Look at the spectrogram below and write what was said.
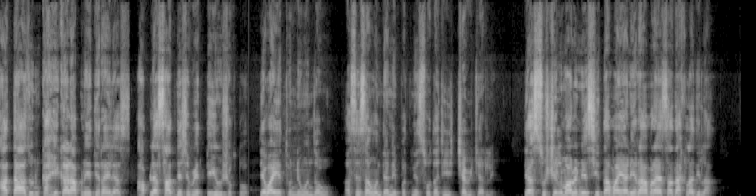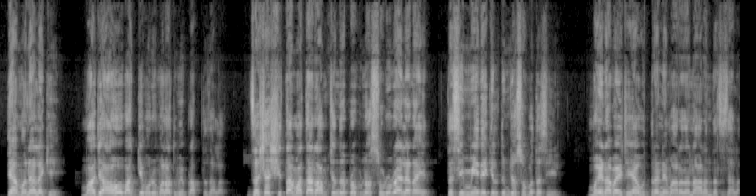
आता अजून काही काळ आपण येथे राहिल्यास आपल्या साधनेस व्यत्यय येऊ शकतो. तेव्हा येथून निघून जाऊ असे सांगून त्यांनी पत्नीस स्वतःची इच्छा विचारली. त्या सुशील मावळीने सीतामाई आणि रामरायाचा दाखला दिला. त्या म्हणाल्या की माझे अहोभाग्य म्हणून मला तुम्ही प्राप्त झालात. जशा सीतामाता रामचंद्र प्रभूंना सोडून राहिल्या नाहीत तशी मी देखील तुमच्यासोबतच येईल. मैनाबाईच्या या उत्तराने महाराजांना आनंदाचा झाला.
